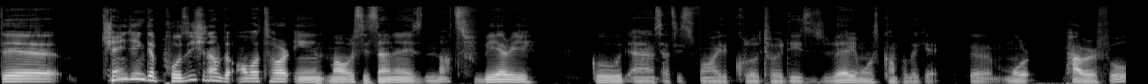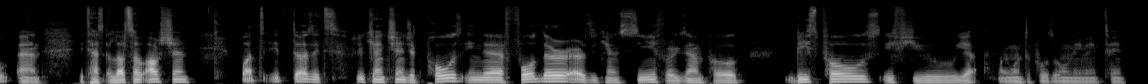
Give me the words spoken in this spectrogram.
the changing the position of the avatar in Marvelous Designer is not very good and satisfied. The 3D is very most complicated, uh, more powerful, and it has a lot of option. But it does it. You can change it pose in the folder, as you can see. For example, this pose. If you, yeah, I want to pose only maintain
